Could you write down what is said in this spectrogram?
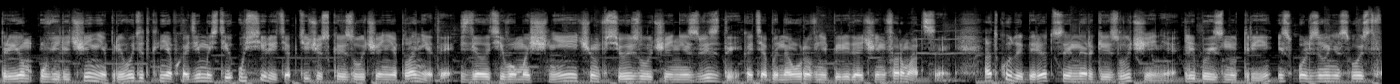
Прием увеличения приводит к необходимости необходимости усилить оптическое излучение планеты, сделать его мощнее, чем все излучение звезды, хотя бы на уровне передачи информации. Откуда берется энергия излучения? Либо изнутри, использование свойств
